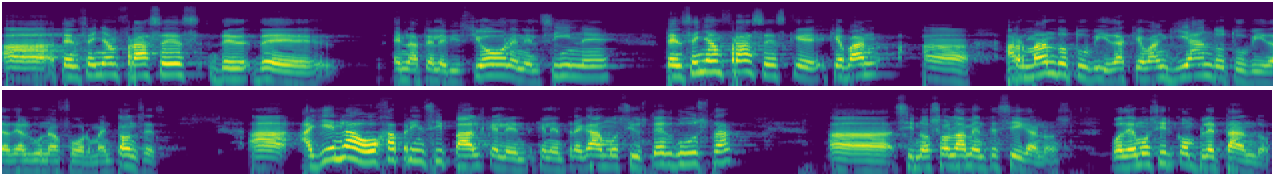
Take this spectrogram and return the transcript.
Ah, te enseñan frases de, en la televisión, en el cine. Te enseñan frases que, van ah, armando tu vida, que van guiando tu vida de alguna forma. Entonces, ah, allí en la hoja principal que le, entregamos, si usted gusta, ah, si no solamente síganos, podemos ir completando.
